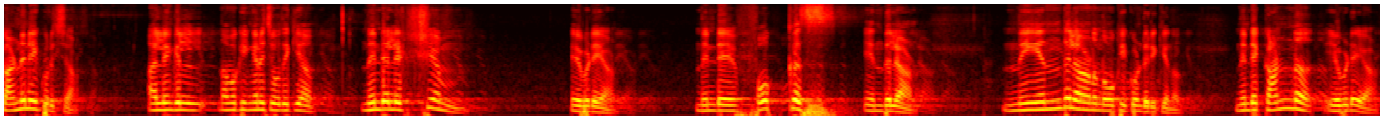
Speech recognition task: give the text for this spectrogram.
കണ്ണിനെ കുറിച്ചാണ് അല്ലെങ്കിൽ നമുക്ക് ഇങ്ങനെ ചോദിക്കാം നിന്റെ ലക്ഷ്യം എവിടെയാണ്? നിന്റെ ഫോക്കസ് എന്തിലാണ്? നീ എന്തിലാണ് നോക്കിക്കൊണ്ടിരിക്കുന്നത്? നിന്റെ കണ്ണ് എവിടെയാണ്?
